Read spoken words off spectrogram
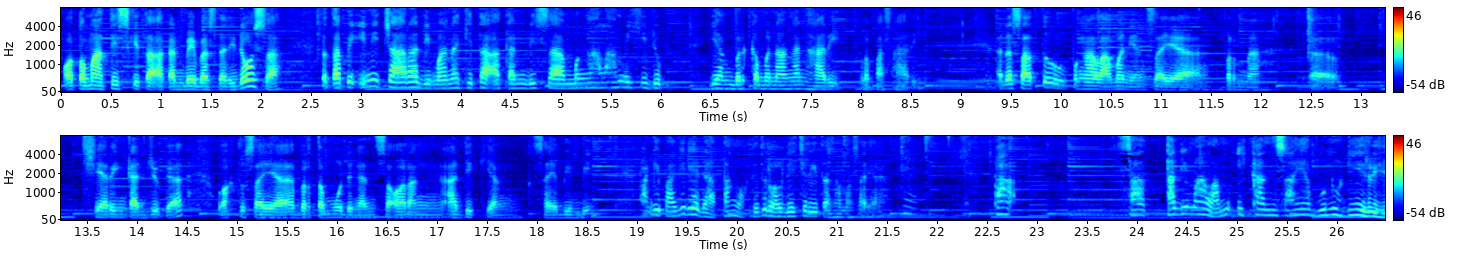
otomatis kita akan bebas dari dosa. Tetapi ini cara di mana kita akan bisa mengalami hidup yang berkemenangan hari lepas hari. Ada satu pengalaman yang saya pernah uh, sharingkan juga waktu saya bertemu dengan seorang adik yang saya bimbing. Pagi-pagi dia datang waktu itu lalu dia cerita sama saya. Hmm. Pak, saat tadi malam ikan saya bunuh diri.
